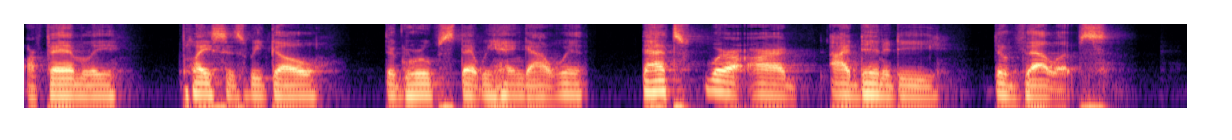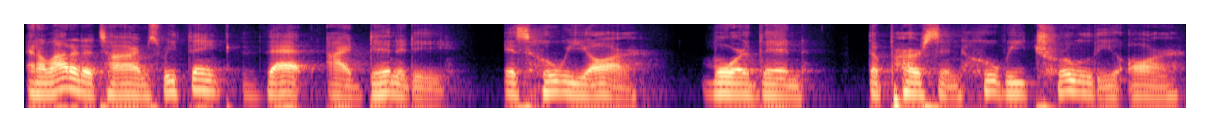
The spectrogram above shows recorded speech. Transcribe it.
our family, places we go, the groups that we hang out with. That's where our identity develops. And a lot of the times we think that identity is who we are more than the person who we truly are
